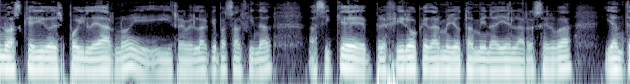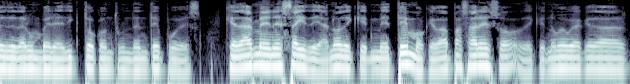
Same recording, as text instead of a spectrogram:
no has querido spoilear ¿no? Y, revelar qué pasa al final. Así que prefiero quedarme yo también ahí en la reserva y antes de dar un veredicto contundente, pues quedarme en esa idea, ¿no? De que me temo que va a pasar eso, de que no me voy a quedar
